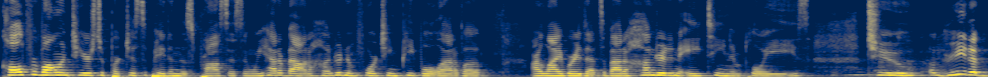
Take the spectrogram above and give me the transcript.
called for volunteers to participate in this process, and we had about 114 people out of a our library that's about 118 employees to agree to,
